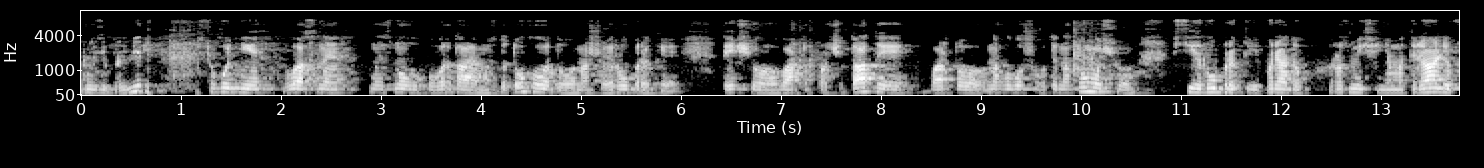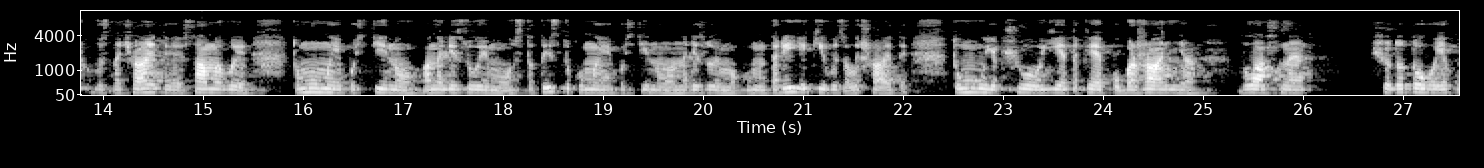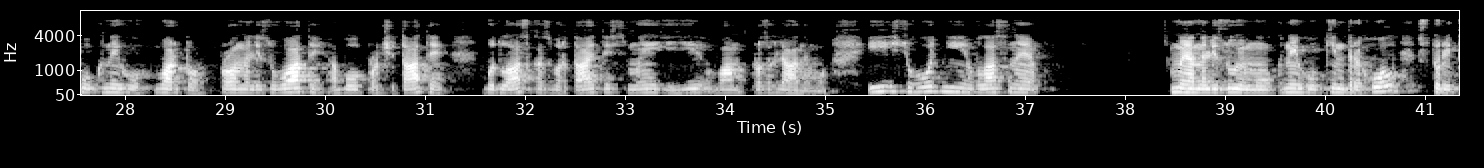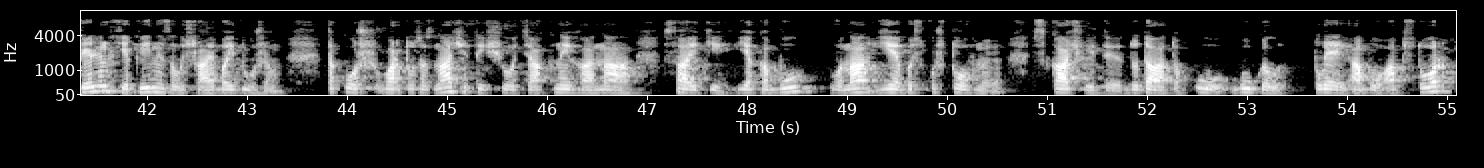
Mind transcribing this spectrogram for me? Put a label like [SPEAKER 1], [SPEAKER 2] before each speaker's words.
[SPEAKER 1] Друзі, привіт! Сьогодні, власне, ми знову повертаємось до того, до нашої рубрики те, що варто прочитати. Варто наголошувати на тому, що всі рубрики і порядок розміщення матеріалів визначаєте саме ви. Тому ми постійно аналізуємо статистику, ми постійно аналізуємо коментарі, які ви залишаєте. Тому, якщо є таке побажання, власне щодо того, яку книгу варто проаналізувати або прочитати, будь ласка, звертайтесь, ми її вам розглянемо. І сьогодні, власне, ми аналізуємо книгу Кіндре Холл Сторітелінг, який не залишає байдужим. Також варто зазначити, що ця книга на сайті Якабу вона є безкоштовною. Скачуєте додаток у Google Play або App Store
